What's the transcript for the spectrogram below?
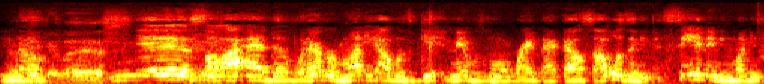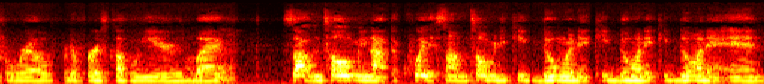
You know, last. yeah, so I had to whatever money I was getting, it was going right back out. So I wasn't even seeing any money for real for the first couple years. But something told me not to quit. Something told me to keep doing it, keep doing it, keep doing it. And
